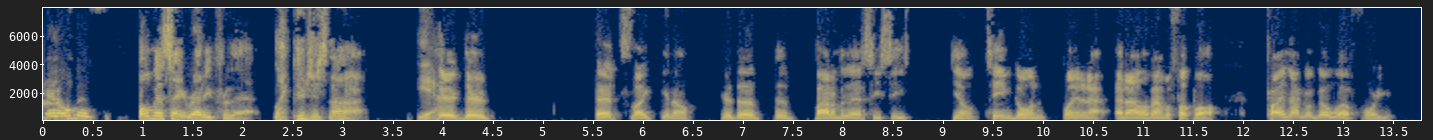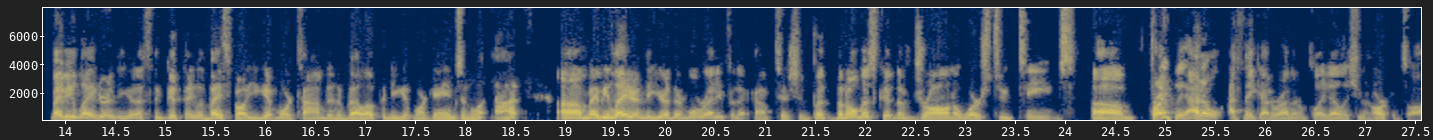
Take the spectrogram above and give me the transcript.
And. Ole Miss, Ole Miss ain't ready for that. Like they're just not. Yeah, They're they're that's like you know you're the the bottom of the SEC you know team going playing at, at Alabama football. Probably not going to go well for you. maybe later in the year. That's the good thing with baseball. You get more time to develop and you get more games and whatnot. Um, maybe later in the year they're more ready for that competition. But but Ole Miss couldn't have drawn a worse two teams. Um, frankly, I don't. I think I'd rather have played LSU and Arkansas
